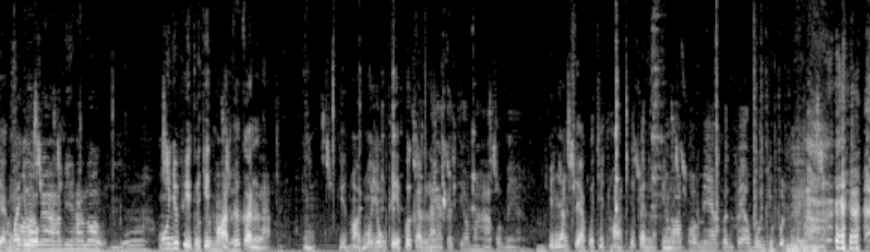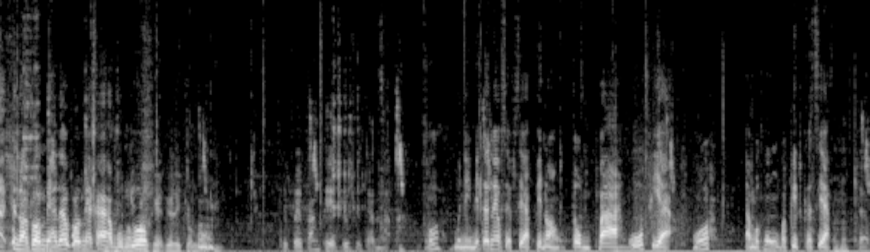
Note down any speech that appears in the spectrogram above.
อยากมาอยู่แม่หาพี่หาน้องโอ้ หมู่อยู่พี่ก็กินฮอดคือกันล่ะอืม กินฮอดหมู่ยงเทพคือกันล่ะแม่ก็เที่ยวมาหาพ่อแม่เป็นหยังแซ่บกว่ากินฮอดคือกันล่ะเพพี่ราะน้อว่างพ่อแม่เพิ่นไปเอาบุญอยู่เพิ่นเลยพี่น้องพ่อแม่แล้วพ่อแม่ข้าบุญอยู่เทศอยู่ในช่วงสิไปฟังเทศน์อยู่คือกันล่ะโอ้มื้อนี้มีแต่แนวแซ่บๆพี่น้องต้มปลาอูเพียโอ้ตำบักหุ่งปลาพิดก็แซ่บครับ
